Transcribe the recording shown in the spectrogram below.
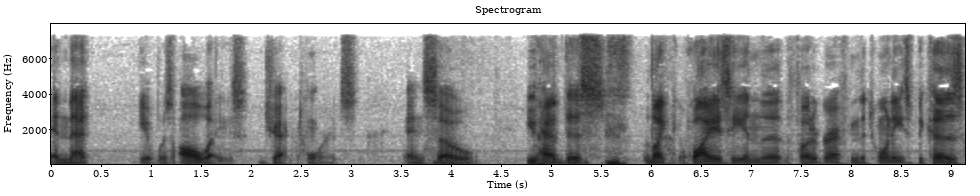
and that it was always Jack Torrance. And so you have this like why is he in the, the photograph from the 20s because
